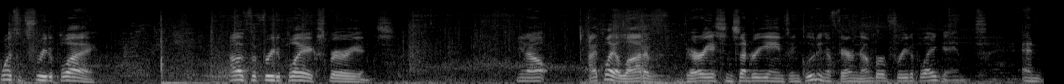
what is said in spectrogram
Once it's free to play. How's the free to play experience? You know, I play a lot of various and sundry games, including a fair number of free to play games. And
